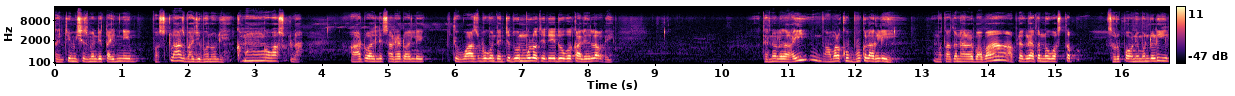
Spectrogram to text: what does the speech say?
त्यांचे मिसेस म्हणजे ताईंनी फर्स्ट क्लास भाजी बनवली. खमंग वास सुटला. आठ वाजले साडेआठ वाजले. ते वास बघून त्यांचे दोन मुलं होते ते दोघं कॉलेजला होते. त्यांना आई आम्हाला खूप भूक लागली. मग तातून आला बाबा आपल्याकडे आता नऊ वाजता सर्व पाहुणे मंडळी येईल.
